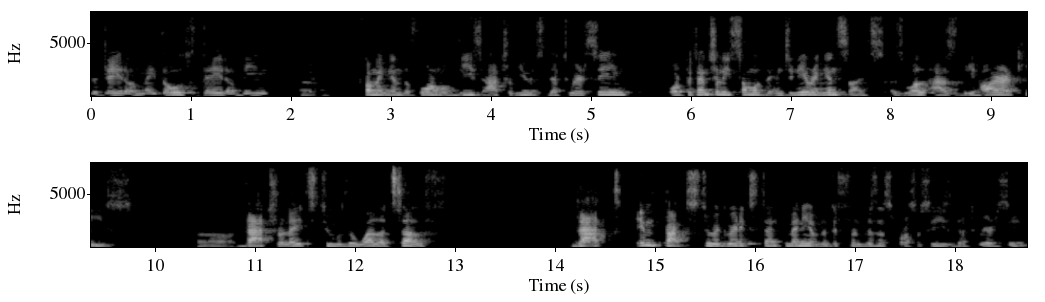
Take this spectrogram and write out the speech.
the data, may those data be uh, coming in the form of these attributes that we're seeing, or potentially some of the engineering insights, as well as the hierarchies uh, that relates to the well itself, that impacts to a great extent many of the different business processes that we're seeing.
